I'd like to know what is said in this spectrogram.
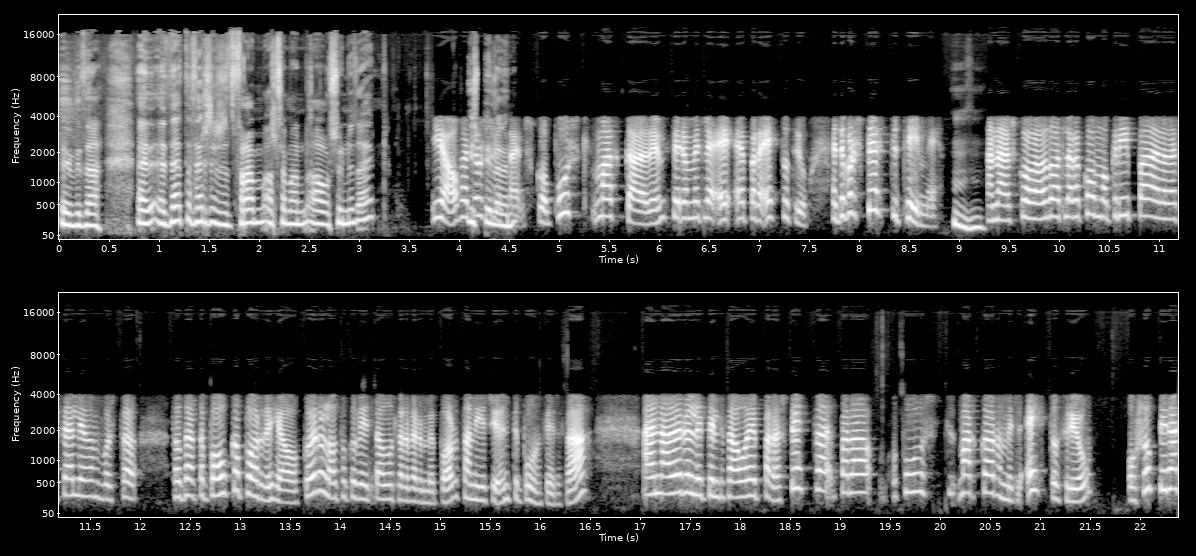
En, en þetta fer sem sagt fram allt saman á sunnudaginn? Já, þetta er svona, sko, púslmarkaðurinn fyrir á milli e- er bara 1 og 3. Þetta er bara stuttu tími. Mm Þannig að sko, þú ætlar að koma og grípa þér eða selja þann, þá, þá þarf þetta að bóka borði hjá okkur og láta okkur vita að þú ætlar að vera með borð, þannig ég sé undirbúin fyrir það. En að öðru litil þá er bara stutt, bara bústmarkaður á milli 1 og 3 og svo byrja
